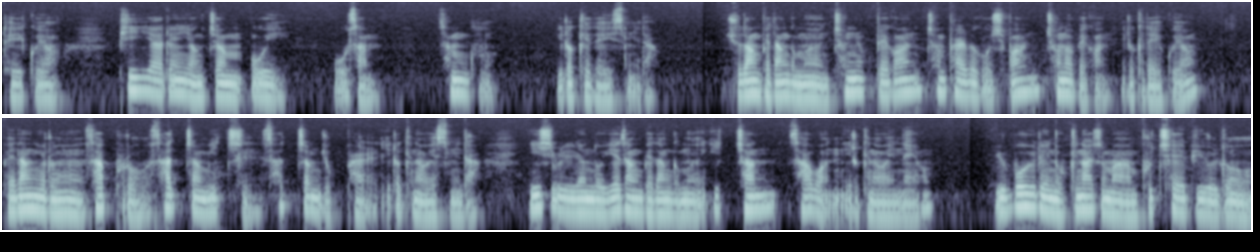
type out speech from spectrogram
되어 있고요. PER은 0.52, 53, 39 이렇게 되어 있습니다. 주당 배당금은 1600원, 1850원, 1500원 이렇게 되어 있고요. 배당률은 4%, 4.27, 4.68 이렇게 나와 있습니다. 21년도 예상 배당금은 2004원 이렇게 나와 있네요. 유보율이 높긴 하지만 부채 비율도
